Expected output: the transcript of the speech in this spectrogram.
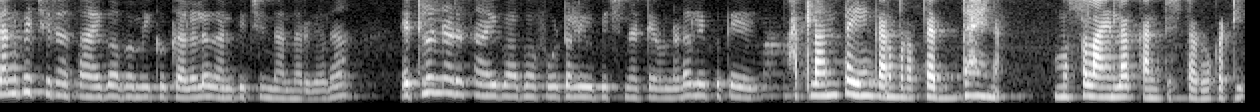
కనిపించిన సాయిబాబా మీకు కలలో కనిపించింది అన్నారు కదా. ఎట్లున్నాడు సాయిబాబా? ఫోటోలు చూపించినట్టే ఉన్నాడా? లేకపోతే అట్లంతా ఏం కనపడ పెద్ద ఆయన ముసలాయనలాగా కనిపిస్తాడు ఒకటి.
